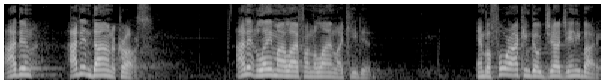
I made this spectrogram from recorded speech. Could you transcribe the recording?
I didn't, I didn't die on the cross. I didn't lay my life on the line like he did. And before I can go judge anybody,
